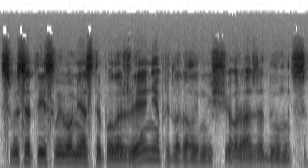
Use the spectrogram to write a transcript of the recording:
с высоты своего местоположения, предлагало ему еще раз задуматься.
